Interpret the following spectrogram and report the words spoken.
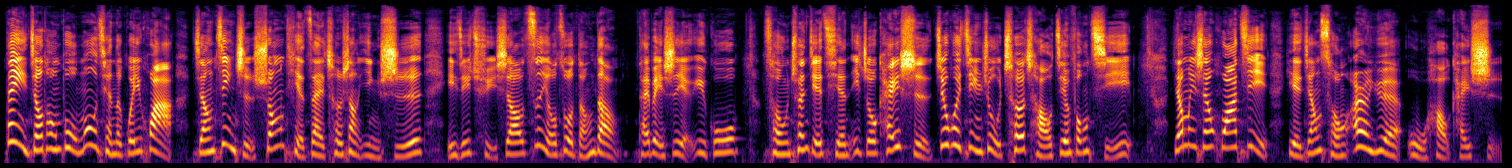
但以交通部目前的规划，将禁止双铁在车上饮食，以及取消自由座等等。台北市也预估，从春节前一周开始就会进入车潮尖峰期，阳明山花季也将从二月五号开始。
